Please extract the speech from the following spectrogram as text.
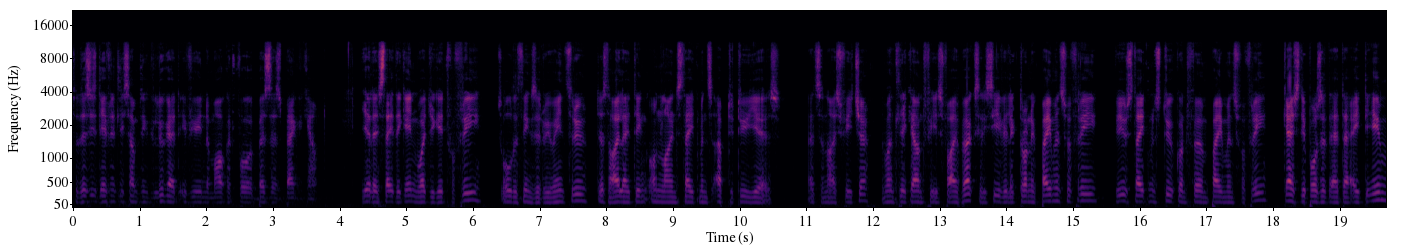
So this is definitely something to look at if you're in the market for a business bank account. Here they state again what you get for free. It's all the things that we went through, just highlighting online statements up to two years. That's a nice feature. The monthly account fee is 5 bucks. Receive electronic payments for free. View statements to confirm payments for free. Cash deposit at the ATM.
